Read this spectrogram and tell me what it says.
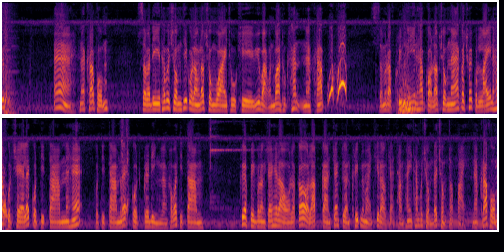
อ่ อ่านะครับผม สวัสดีท่านผู้ชมที่กำลังรับชม Y2K วิบากบ้านๆทุกท่านนะครับสำหรับคลิปนี้นะครับก่อนรับชมนะ ก็ช่วยกดไลค์นะครับ กดแชร์และกดติดตามนะฮะ กดติดตามและกดกระดิ่งหลังคำว่าติดตาม เพื่อเป็นกำลังใจให้เรา แล้วก็รับการแจ้งเตือนคลิปใหม่ๆที่เราจะทำให้ท่านผู้ชมได้ชมต่อไปนะครับผม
